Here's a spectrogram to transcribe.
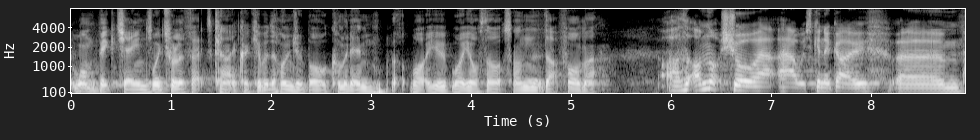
One big change which will affect county cricket with the 100 ball coming in. What are, you, what are your thoughts on that format? I'm not sure how, how it's going to go. Um,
